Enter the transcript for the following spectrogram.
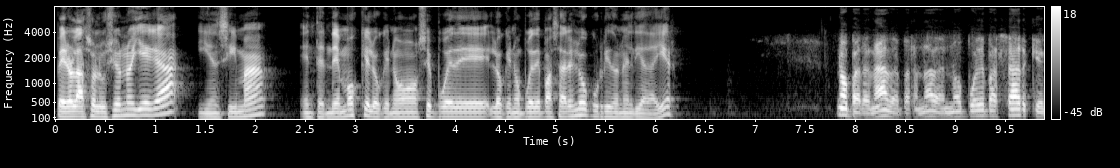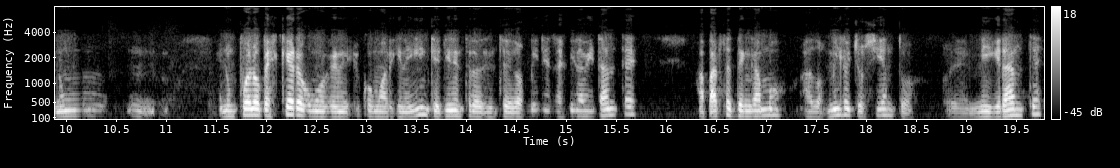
pero la solución no llega y encima entendemos que lo que no se puede, lo que no puede pasar es lo ocurrido en el día de ayer. No, para nada, para nada. No puede pasar que en un en un pueblo pesquero como, como Argineguín, que tiene entre, entre 2.000 y 3.000 habitantes, aparte tengamos a 2.800 eh, migrantes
